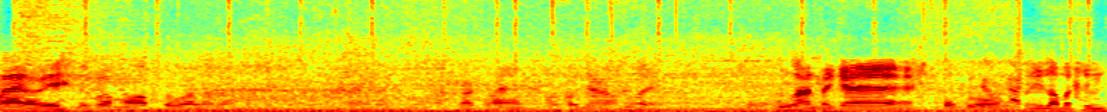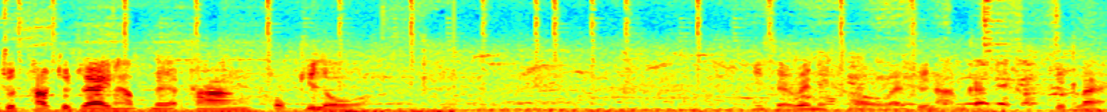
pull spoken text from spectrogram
แรกเหรอพี่นึกว่ามอบตัวแล้วนะรักแรกเอาน้ำด้วยเพิ่งผ่านไปแค่6โลตอนนี้เรามาถึงจุดพักจุดแรกนะครับระยะทาง 6 กิโลมีเซเว่นเข้าแวะซื้อน้ำกันจุดแรก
